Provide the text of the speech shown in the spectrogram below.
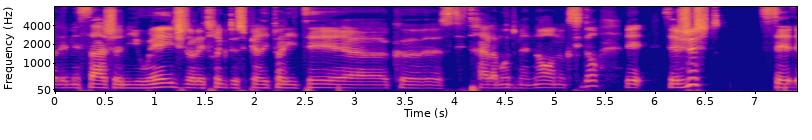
dans les messages New Age, dans les trucs de spiritualité euh, que c'est très à la mode maintenant en Occident. Et c'est juste, c'est,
